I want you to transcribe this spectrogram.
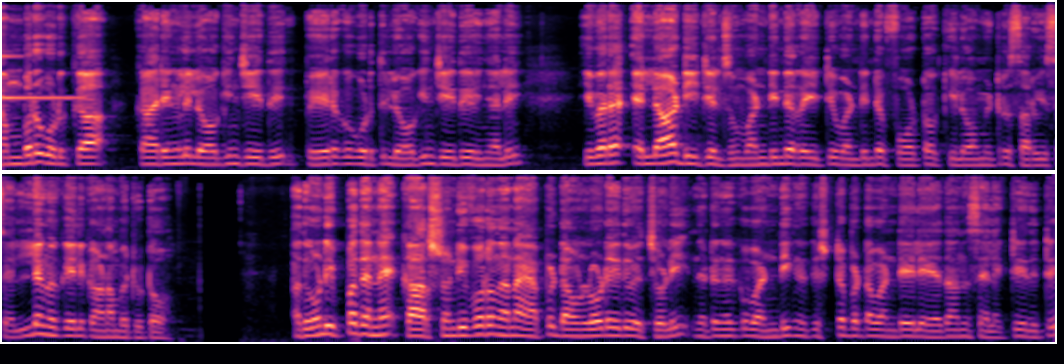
നമ്പർ കൊടുക്കുക കാര്യങ്ങൾ ലോഗിൻ ചെയ്ത് പേരൊക്കെ കൊടുത്ത് ലോഗിൻ ചെയ്ത് കഴിഞ്ഞാൽ ഇവരെ എല്ലാ ഡീറ്റെയിൽസും വണ്ടിന്റെ റേറ്റ് വണ്ടിന്റെ ഫോട്ടോ കിലോമീറ്റർ സർവീസ് എല്ലാം നിങ്ങൾക്ക് അതിൽ കാണാൻ പറ്റും കേട്ടോ അതുകൊണ്ട് ഇപ്പോൾ തന്നെ കാർസ് ട്വന്റി ഫോർ എന്ന് പറഞ്ഞ ആപ്പ് ഡൗൺലോഡ് ചെയ്ത് വെച്ചോളി. എന്നിട്ട് നിങ്ങൾക്ക് വണ്ടി നിങ്ങൾക്ക് ഇഷ്ടപ്പെട്ട വണ്ടിയിൽ ഏതാണെന്ന് സെലക്ട് ചെയ്തിട്ട്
